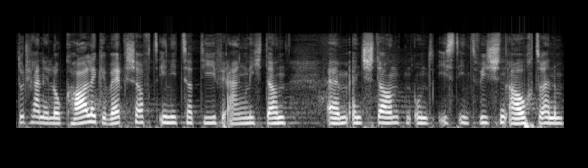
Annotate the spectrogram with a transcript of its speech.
durch eine lokale Gewerkschaftsinitiative eigentlich dann ähm, entstanden und ist inzwischen auch zu einem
